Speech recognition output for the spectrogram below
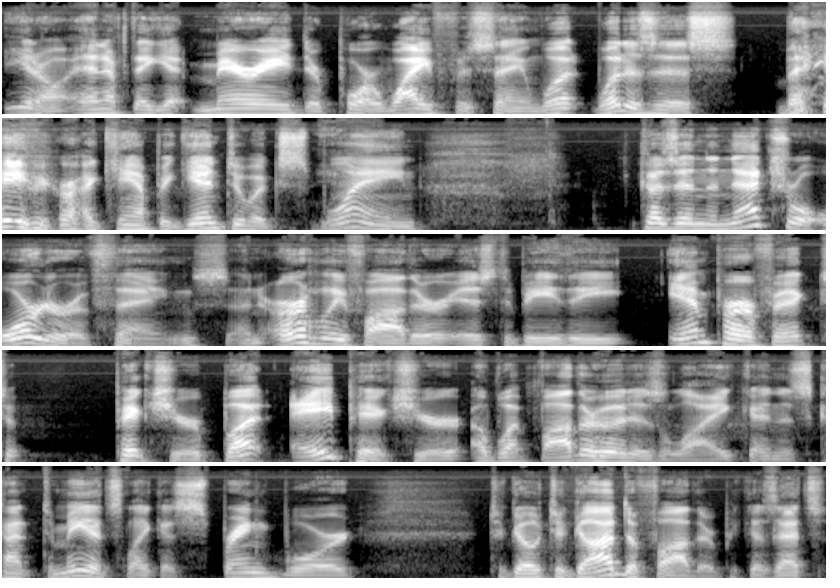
you know, and if they get married, their poor wife is saying, What what is this behavior I can't begin to explain? Yeah. Because in the natural order of things, an earthly father is to be the imperfect picture, but a picture of what fatherhood is like. And it's kind of, to me, it's like a springboard to go to God the Father, because that's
